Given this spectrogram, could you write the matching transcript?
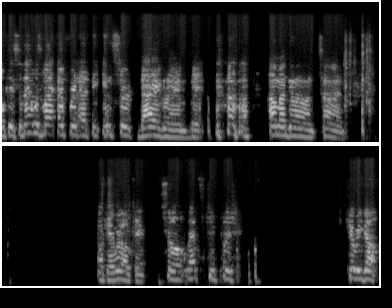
Okay, so that was my effort at the insert diagram bit. How am I doing on time? Okay, we're okay. So let's keep pushing. Here we go.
